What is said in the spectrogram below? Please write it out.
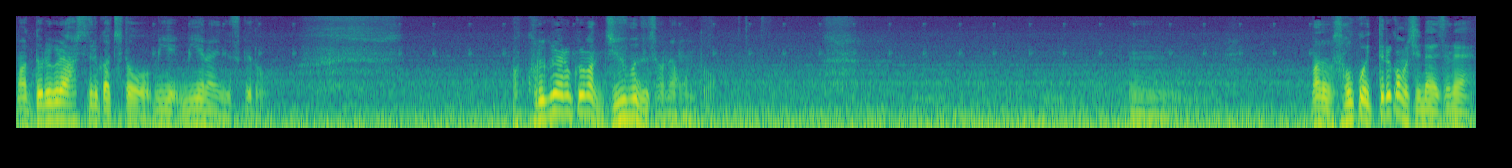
まあどれぐらい走ってるかちょっと見え見えないんですけど、まあ、これぐらいの車で十分ですよね本当。うん。まあでも走行行ってるかもしれないですね。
